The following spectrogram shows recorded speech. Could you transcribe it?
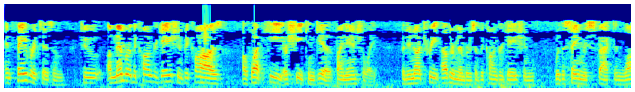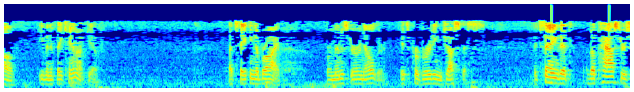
and favoritism to a member of the congregation because of what he or she can give financially, but do not treat other members of the congregation with the same respect and love, even if they cannot give. That's taking a bribe for a minister or an elder. It's perverting justice. It's saying that the pastor's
